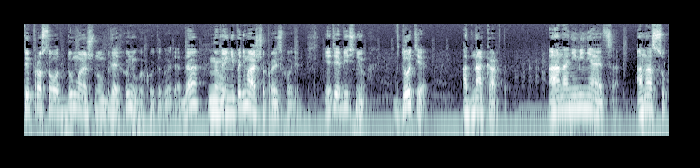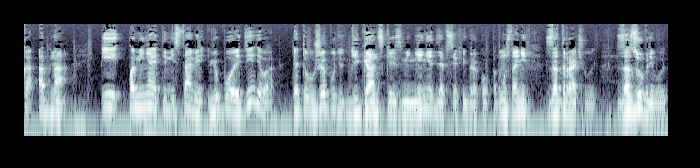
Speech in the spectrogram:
Ты просто вот думаешь, ну, блядь, хуйню какую-то говорят, да? Ну. Ты не понимаешь, что происходит. Я тебе объясню. В доте одна карта, а она не меняется. Она, сука, одна. И поменяй ты местами любое дерево, это уже будет гигантское изменение для всех игроков, потому что они задрачивают, зазубривают,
